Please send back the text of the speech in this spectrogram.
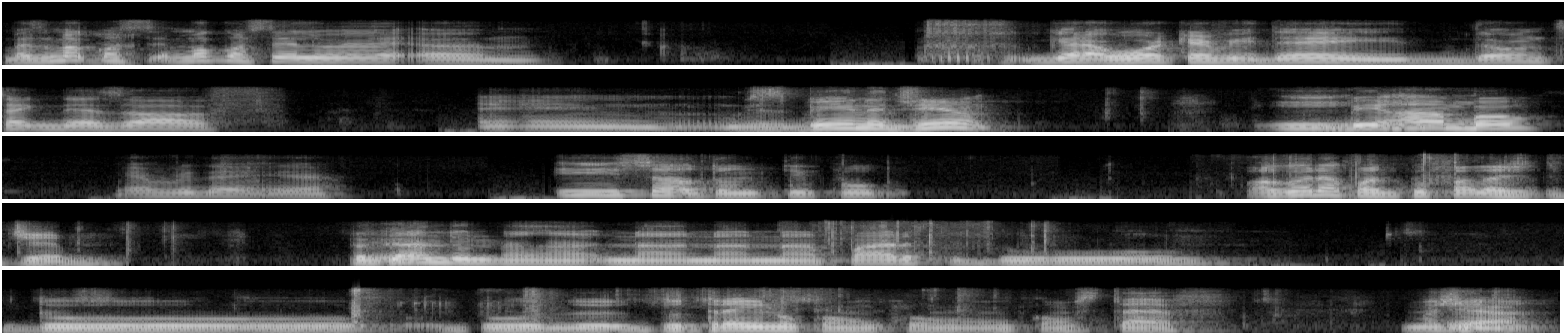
Mas o meu, Yeah. conse- o meu conselho é, um, you gotta work every day, don't take days off, and just be in the gym. E, Be e- humble every day, yeah. E, Selton, tipo, agora quando tu falas de gym, pegando na, na, na, na parte do, do, do, do, treino com, com, com staff, imagina, Yeah.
